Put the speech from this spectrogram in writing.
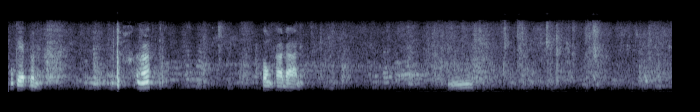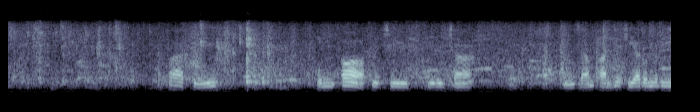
ภูเก็ตตัวเนี่ยฮะพงธาดาเนี่ยอืม ป้าตีคุณอ้อเมชีมิริชาหนึ่งสามพันเมชีอรุณวดี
